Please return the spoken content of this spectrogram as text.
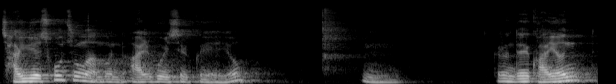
자유의 소중함은 알고 있을 거예요. 음. 그런데 과연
